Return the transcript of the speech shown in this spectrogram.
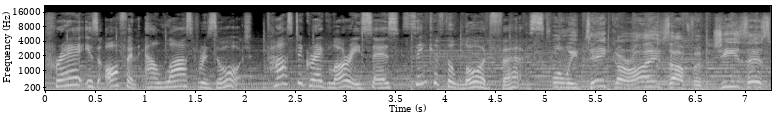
Prayer is often our last resort. Pastor Greg Laurie says, think of the Lord first. When we take our eyes off of Jesus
